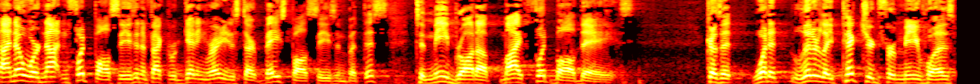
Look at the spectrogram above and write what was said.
Now, I know we're not in football season. In fact, we're getting ready to start baseball season, but this to me brought up my football days. Because it, what it literally pictured for me was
